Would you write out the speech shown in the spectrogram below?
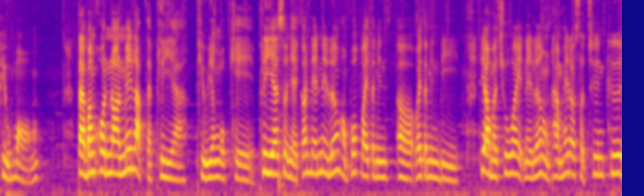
ผิวหมอง แต่บางคนนอนไม่หลับแต่เพลีย ผิวยังโอเค เพลียส่วนใหญ่ก็เน้นในเรื่องของพวกวิตามินเอ่อวิตามิน B ที่เอามาช่วยในเรื่องของทำให้เราสดชื่นขึ้น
